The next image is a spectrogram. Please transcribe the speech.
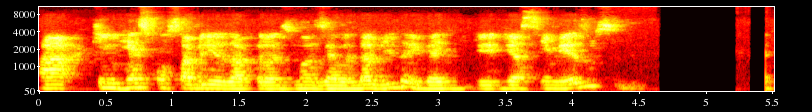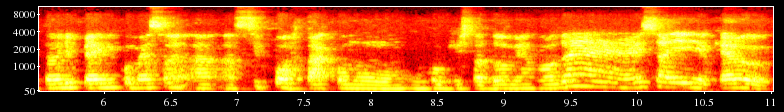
a quem responsabilizar pelas mazelas da vida, ao invés de, de a si mesmos. Então ele pega e começa a, a se portar como um conquistador mesmo, falando, é, é isso aí, eu quero,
